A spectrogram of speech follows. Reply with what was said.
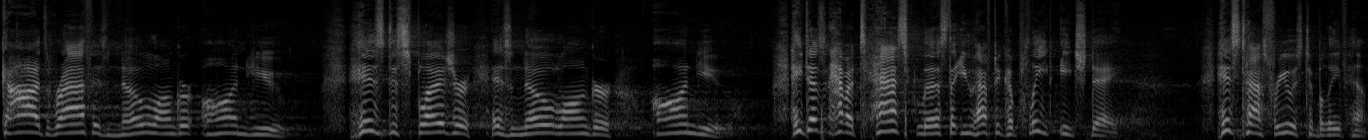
God's wrath is no longer on you. His displeasure is no longer on you. He doesn't have a task list that you have to complete each day. His task for you is to believe Him,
